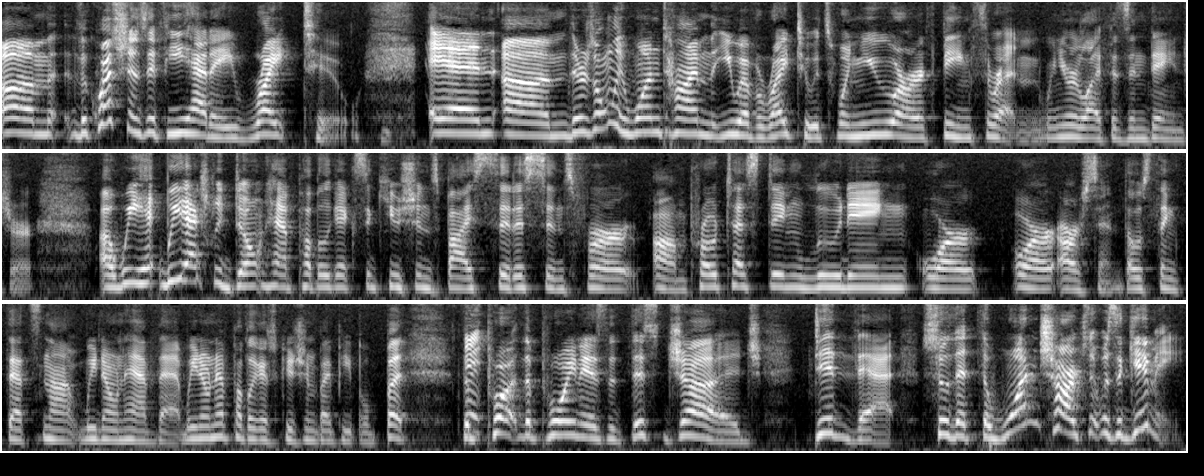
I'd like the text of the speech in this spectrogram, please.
Um, the question is if he had a right to, and um, there's only one time that you have a right to. It's when you are being threatened, when your life is in danger. Uh, we we actually don't have public executions by citizens for um, protesting, looting, or or arson. Those things that's not we don't have that. We don't have public execution by people. But the po- the point is that this judge did that so that the one charge that was a gimme,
